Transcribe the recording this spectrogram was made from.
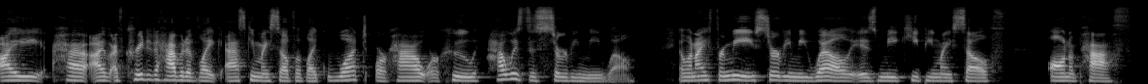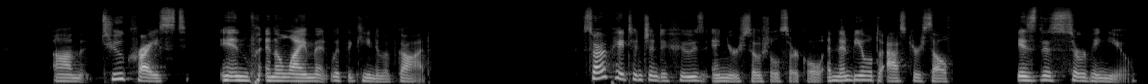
i have I've, I've created a habit of like asking myself of like what or how or who how is this serving me well and when i for me serving me well is me keeping myself on a path um, to christ in in alignment with the kingdom of god so I would pay attention to who's in your social circle and then be able to ask yourself, is this serving you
